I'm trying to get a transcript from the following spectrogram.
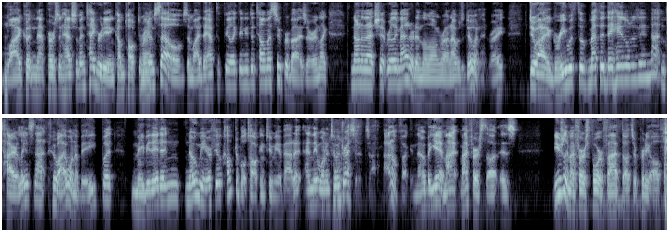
why couldn't that person have some integrity and come talk to me Right. themselves, and why'd they have to feel like they need to tell my supervisor, and like none of that shit really mattered in the long run. I was doing it right. Do I agree with the method they handled it in? Not entirely. It's not who I want to be, but maybe they didn't know me or feel comfortable talking to me about it and they wanted to uh-huh. address it. So I don't fucking know. But yeah, my, my first thought is usually my first four or five thoughts are pretty awful.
